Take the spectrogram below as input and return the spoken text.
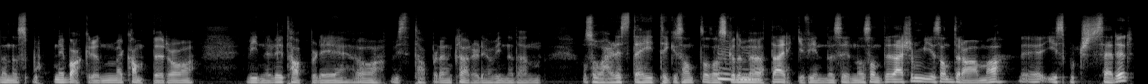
denne sporten i bakgrunnen med kamper og Vinner de, taper de, og hvis de taper den, klarer de å vinne den. Og så er det state, ikke sant, og da skal mm du møte erkefiendene sine og sånt. Det er så mye sånn drama eh, i sportsserier.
